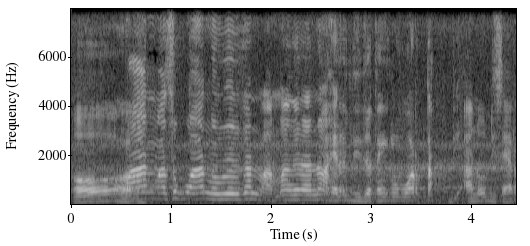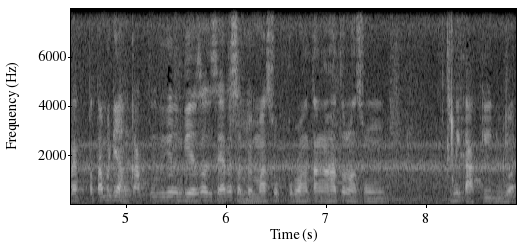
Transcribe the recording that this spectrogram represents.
Oh. Wan masuk wan udah kan. Lama kan anu akhirnya didatengin keluar tak di anu diseret. Pertama diangkat itu kan biasa diseret sampai masuk ke ruang tengah tuh langsung ini kaki dua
